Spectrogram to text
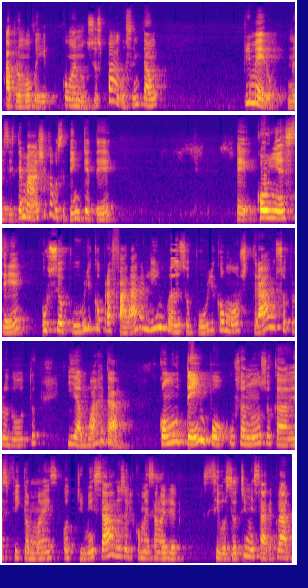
a promover com anúncios pagos. Então, primeiro, não existe mágica, você tem que ter, é, conhecer o seu público, para falar a língua do seu público, mostrar o seu produto e aguardar. Com o tempo, os anúncios cada vez ficam mais otimizados, eles começam a girar, se você otimizar, é claro,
